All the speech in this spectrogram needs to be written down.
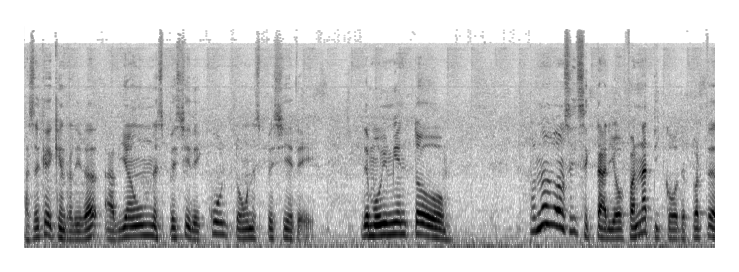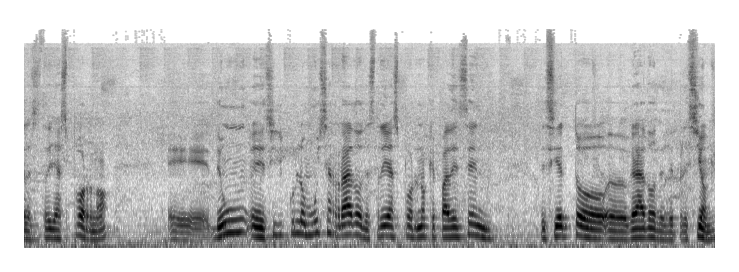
acerca de que en realidad había una especie de culto, una especie de, de movimiento, pues no vamos a decir sectario, fanático de parte de las estrellas porno, eh, de un eh, círculo muy cerrado de estrellas porno que padecen de cierto eh, grado de depresión.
